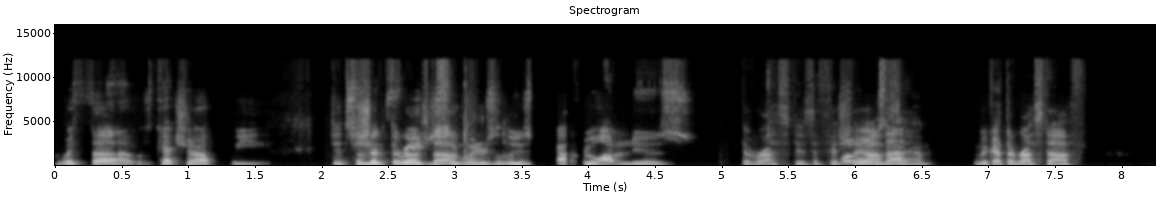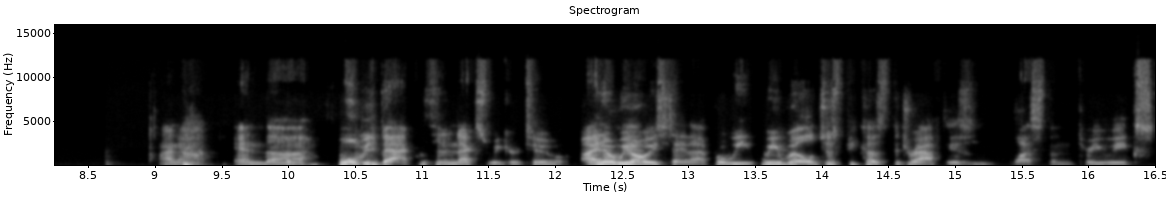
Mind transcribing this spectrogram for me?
with uh with catching up. We did some Shook the rust off. winners and losers. Got through a lot of news. The rust is officially off, Sam. We got the rust off. I know and uh, we'll be back within the next week or two. I know we yeah. always say that, but we we will just because the draft is less than three weeks.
